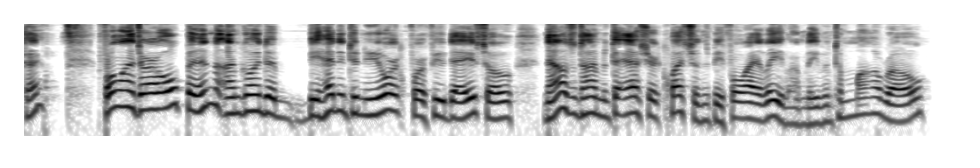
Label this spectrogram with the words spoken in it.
Okay. Phone lines are open. I'm going to be heading to New York for a few days, so now's the time to ask your questions before I leave. I'm leaving tomorrow.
